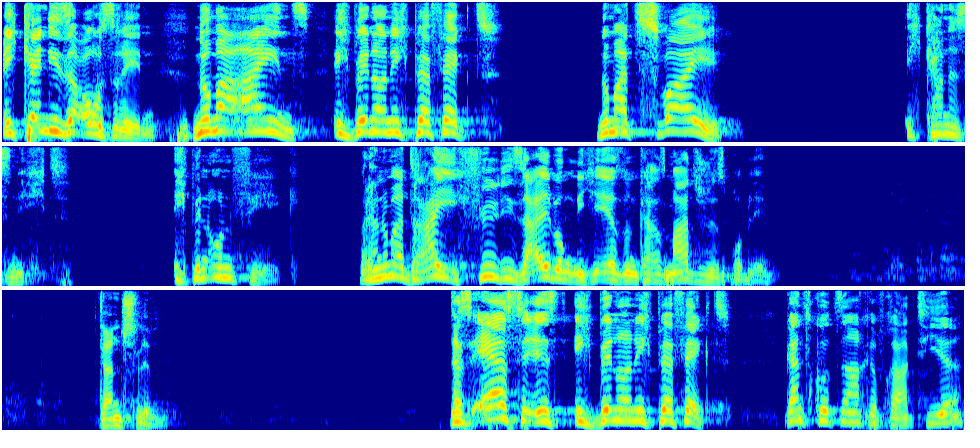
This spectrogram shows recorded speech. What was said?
Ich kenne diese Ausreden. Nummer eins, ich bin noch nicht perfekt. Nummer zwei, ich kann es nicht. Ich bin unfähig. Oder Nummer drei, ich fühle die Salbung nicht, eher so ein charismatisches Problem. Ganz schlimm. Das erste ist, ich bin noch nicht perfekt. Ganz kurz nachgefragt hier,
